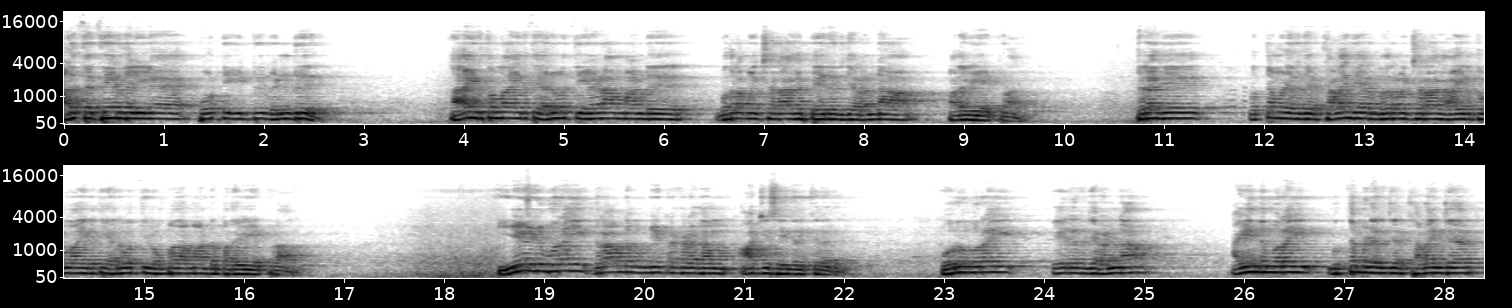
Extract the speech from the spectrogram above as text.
அடுத்த தேர்தலில போட்டியிட்டு வென்று ஆயிரத்தி தொள்ளாயிரத்தி அறுபத்தி ஏழாம் ஆண்டு முதலமைச்சராக பேரறிஞர் அண்ணா பதவியேற்றார். பிறகு முத்தமிழறிஞர் கலைஞர் முதலமைச்சராக ஆயிரத்தி தொள்ளாயிரத்தி அறுபத்தி ஒன்பதாம் ஆண்டு பதவியேற்றார். ஏழு முறை திராவிட முன்னேற்ற கழகம் ஆட்சி செய்திருக்கிறது. ஒரு முறை பேரறிஞர் அண்ணா ஐந்து முறை முத்தமிழறிஞர் கலைஞர்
